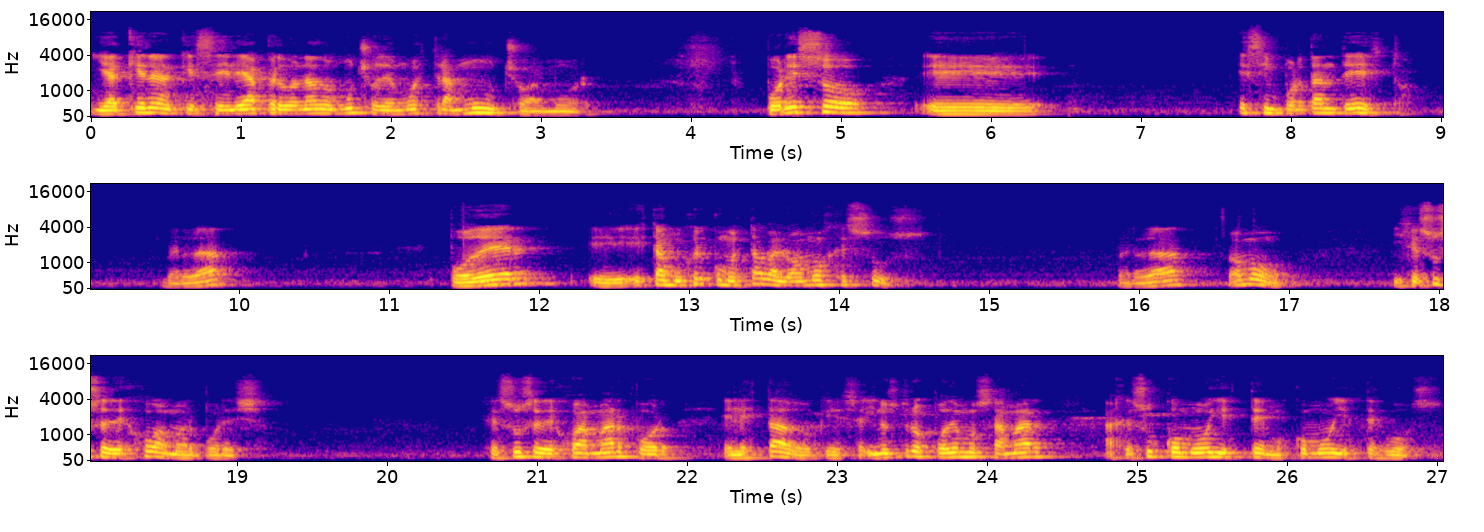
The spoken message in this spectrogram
Y a quien al que se le ha perdonado mucho demuestra mucho amor. Por eso eh, es importante esto, ¿verdad? Poder eh, esta mujer como estaba lo amó Jesús, ¿verdad? Lo amó. Y Jesús se dejó amar por ella. Jesús se dejó amar por el estado que ella. Y nosotros podemos amar a Jesús como hoy estemos, como hoy estés vos.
